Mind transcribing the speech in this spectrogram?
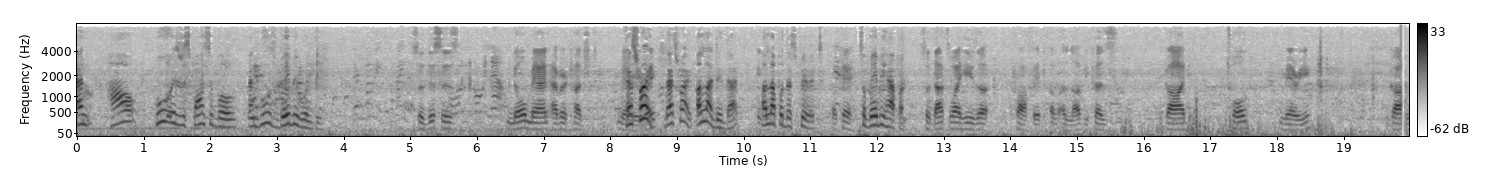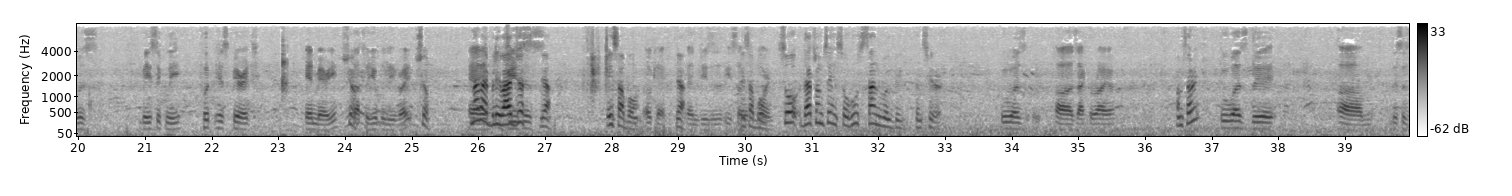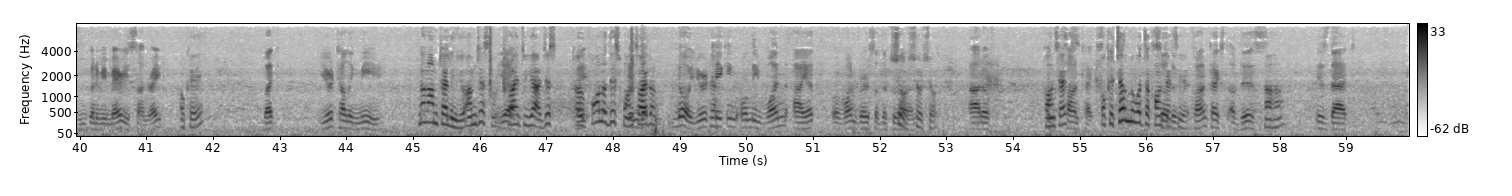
And how? Who is responsible, and whose baby will be? So this is no man ever touched Mary, That's right. That's right. Allah did that. Allah put the spirit. Okay. So baby happened. So that's why he's a prophet of Allah because God told Mary, God was basically put his spirit in Mary. Sure. That's what you believe, right? Sure. not I And believe. I just yeah. Isa born. Okay. Yeah. And Jesus Isa Isa born. born. So that's what I'm saying. So whose son will be considered? Who was uh, Zachariah? I'm sorry. Who was the um, this is going to be Mary's son, right? Okay. But you're telling me No, no. I'm telling you. I'm just Yeah. trying to yeah. Just uh, follow this one, in so the- I don't. No, you're Yeah. taking only one ayat or one verse of the Quran Sure, sure, sure. out of Context. context. Okay. Tell me what the context so the here. context of this Uh huh. is that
